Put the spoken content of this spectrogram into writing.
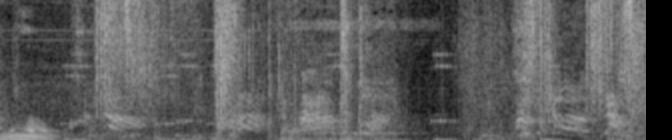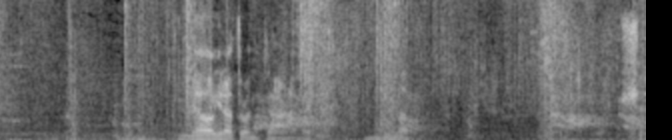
Ooh. No, you're not throwing the cannon at me. Shit.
